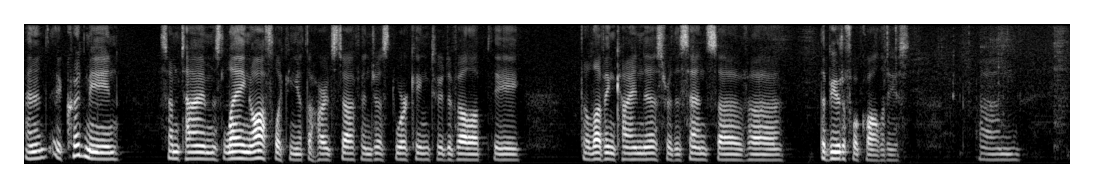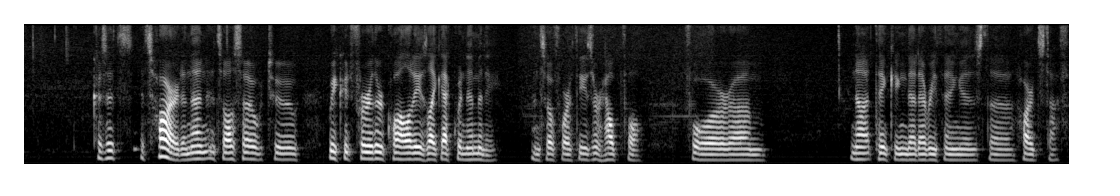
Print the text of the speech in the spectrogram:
and it, it could mean sometimes laying off looking at the hard stuff and just working to develop the, the loving kindness or the sense of uh, the beautiful qualities. Because it's, it's hard. And then it's also to, we could further qualities like equanimity and so forth. These are helpful for um, not thinking that everything is the hard stuff.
